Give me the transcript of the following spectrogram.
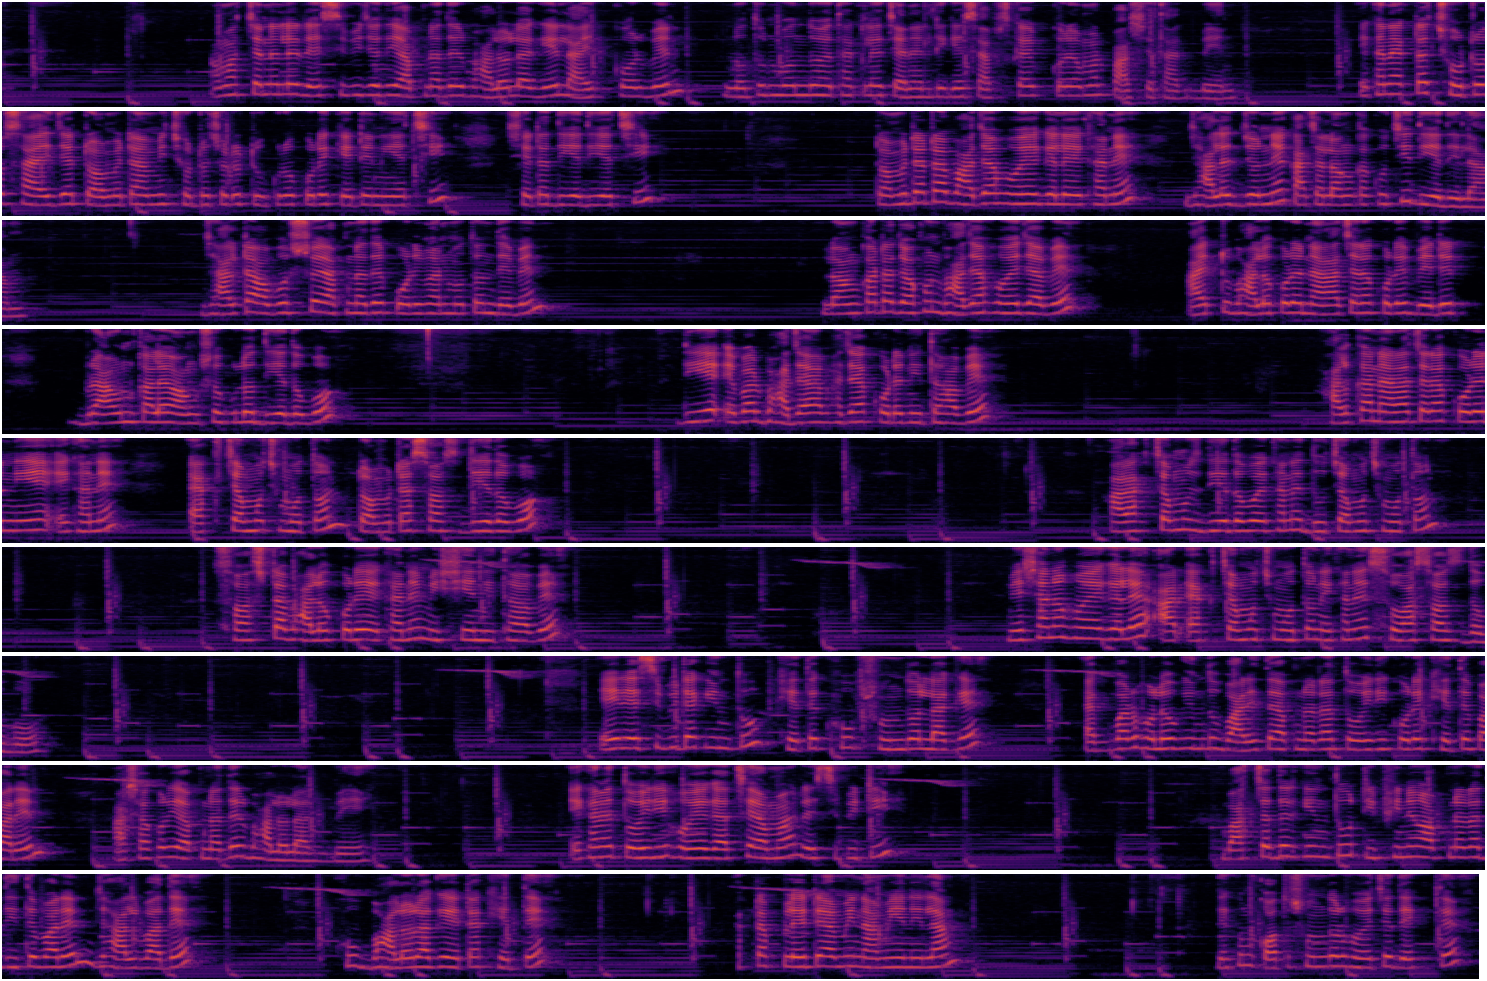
আমার চ্যানেলের রেসিপি যদি আপনাদের ভালো লাগে লাইক করবেন। নতুন বন্ধু হয়ে থাকলে চ্যানেলটিকে সাবস্ক্রাইব করে আমার পাশে থাকবেন। এখানে একটা ছোট সাইজের টমেটো আমি ছোট ছোট টুকরো করে কেটে নিয়েছি, সেটা দিয়ে দিয়েছি। টমেটোটা ভাজা হয়ে গেলে এখানে ঝালের জন্য কাঁচা লঙ্কা কুচি দিয়ে দিলাম। ঝালটা অবশ্যই আপনাদের পরিমাণ মতন দেবেন। লঙ্কাটা যখন ভাজা হয়ে যাবে, আর একটু ভালো করে নাড়াচাড়া করে বেডের ব্রাউন কালার অংশগুলো দিয়ে দেবো। দিয়ে এবার ভাজা ভাজা করে নিতে হবে। হালকা নাড়াচাড়া করে নিয়ে এখানে এক চামচ মতন টমেটো সস দিয়ে দেবো। আর এক চামচ দিয়ে দেবো এখানে দু চামচ মতন। সসটা ভালো করে এখানে মিশিয়ে নিতে হবে। মেশানো হয়ে গেলে আর এক চামচ মতন এখানে সোয়া সস দেবো। এই রেসিপিটা কিন্তু খেতে খুব সুন্দর লাগে। একবার হলেও কিন্তু বাড়িতে আপনারা তৈরি করে খেতে পারেন। আশা করি আপনাদের ভালো লাগবে। এখানে তৈরি হয়ে গেছে আমার রেসিপিটি বাচ্চাদের কিন্তু টিফিনেও আপনারা দিতে পারেন ঝাল বাদে। খুব ভালো লাগে এটা খেতে। একটা প্লেটে আমি নামিয়ে নিলাম। দেখুন কত সুন্দর হয়েছে দেখতে।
